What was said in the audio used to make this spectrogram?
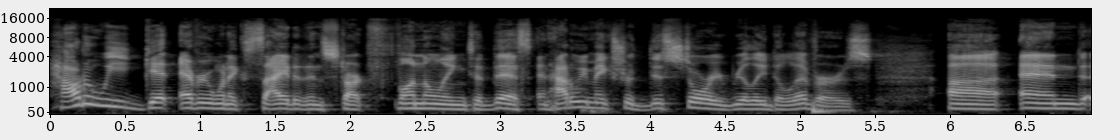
How do we get everyone excited and start funneling to this? And how do we make sure this story really delivers? Uh, and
